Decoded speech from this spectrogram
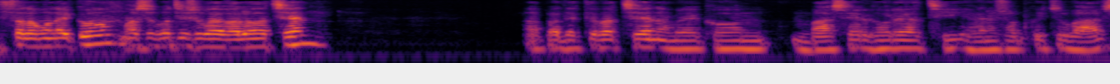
আসসালামু আলাইকুম। আশা করছি সবাই ভালো আছেন। আপনারা দেখতে পাচ্ছেন, আমরা এখন বাসের ঘরে আছি। এখানে সবকিছু বাস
